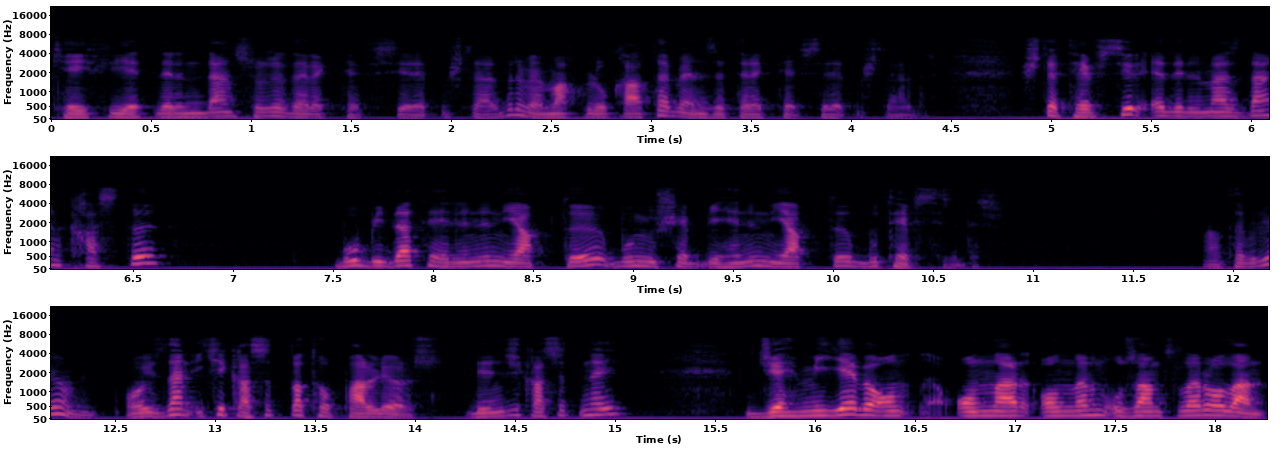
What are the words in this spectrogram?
Keyfiyetlerinden söz ederek tefsir etmişlerdir ve mahlukata benzeterek tefsir etmişlerdir. İşte tefsir edilmezden kastı bu bidat ehlinin yaptığı, bu müşebbihenin yaptığı bu tefsirdir. Anlatabiliyor muyum? O yüzden iki kasıtla toparlıyoruz. Birinci kasıt ne? Cehmiye ve on, onlar, onların uzantıları olan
